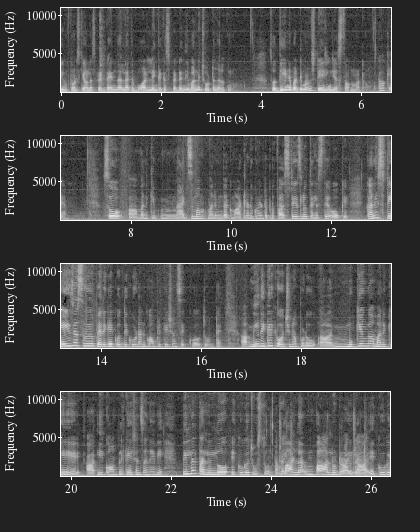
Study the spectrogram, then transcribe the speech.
లింఫ్ నోట్స్కి ఏమైనా స్ప్రెడ్ అయిందా లేకపోతే బాడీలో ఇంకెక్కడ స్ప్రెడ్ అయింది ఇవన్నీ చూడటం జరుగుతుంది. సో దీన్ని బట్టి మనం స్టేజింగ్ చేస్తాం అనమాట ఓకే. సో మనకి మ్యాక్సిమం మనం ఇందాక మాట్లాడుకునేటప్పుడు ఫస్ట్ స్టేజ్లో తెలిస్తే ఓకే. కానీ స్టేజెస్ పెరిగే కొద్దీ కూడా కాంప్లికేషన్స్ ఎక్కువ అవుతూ ఉంటాయి. మీ దగ్గరికి వచ్చినప్పుడు ముఖ్యంగా మనకి ఈ కాంప్లికేషన్స్ అనేవి పిల్లల తల్లిలో ఎక్కువగా చూస్తూ ఉంటాం. వాళ్ళ పాలు డ్రై ఎక్కువగా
